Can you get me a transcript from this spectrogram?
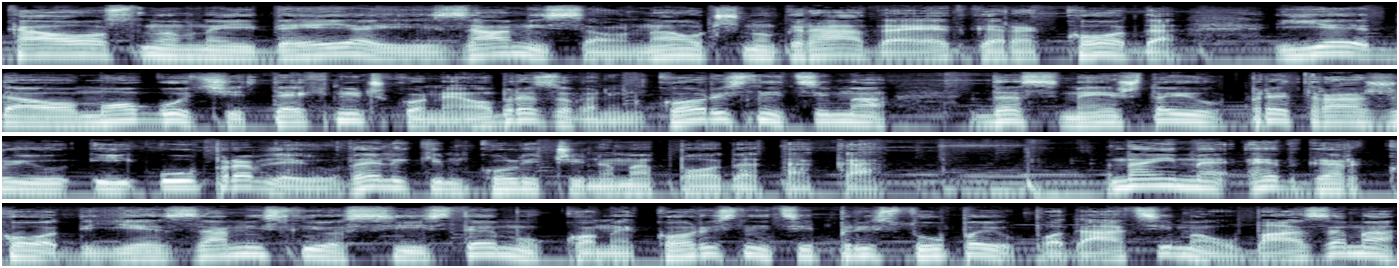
Kao osnovna ideja i zamisao naučnog rada Edgara Koda je da omogući tehničko neobrazovanim korisnicima da smeštaju, pretražuju i upravljaju velikim količinama podataka. Naime, Edgar Kod je zamislio sistem u kome korisnici pristupaju podacima u bazama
